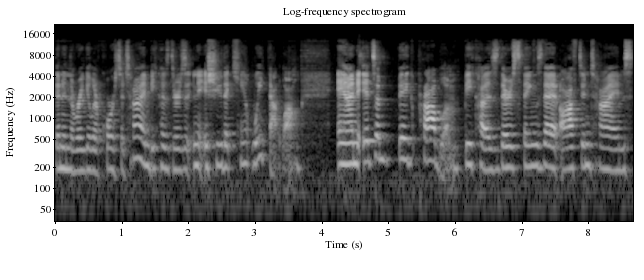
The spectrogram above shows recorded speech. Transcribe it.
than in the regular course of time because there's an issue that can't wait that long. And it's a big problem because there's things that oftentimes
